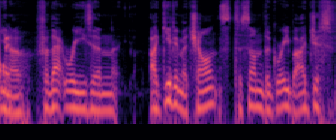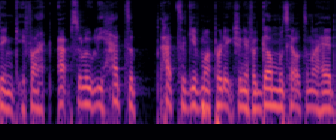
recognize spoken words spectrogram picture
you know, for that reason, I give him a chance to some degree, but I just think if I absolutely had to had to give my prediction if a gun was held to my head,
